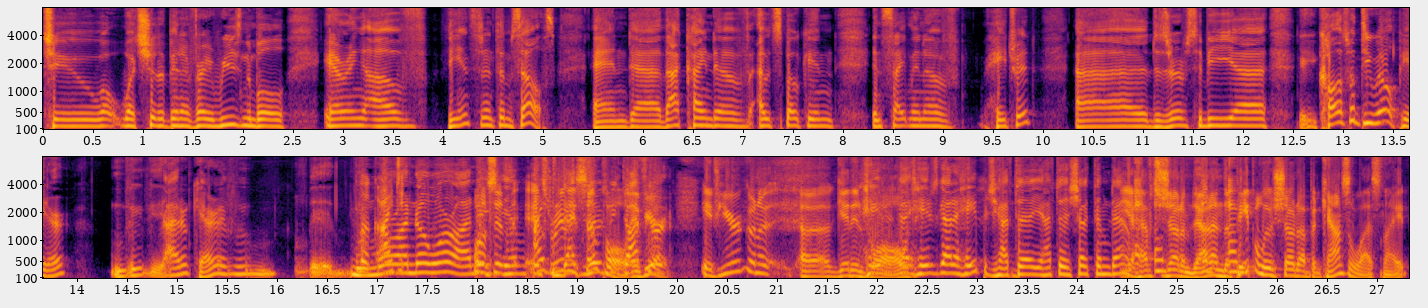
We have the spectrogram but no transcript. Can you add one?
to what, what should have been a very reasonable airing of the incident themselves, and uh, that kind of outspoken incitement of hatred uh, deserves to be. call us what you will, Peter. I don't care. If, Look, moron, no moron. Well, it's, it's really simple. If you're if you're going to uh, get involved, Hate, haters got to hate, but you have to you have to shut them down. You have to and, shut them down. And, and the and, people who showed up at council last night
